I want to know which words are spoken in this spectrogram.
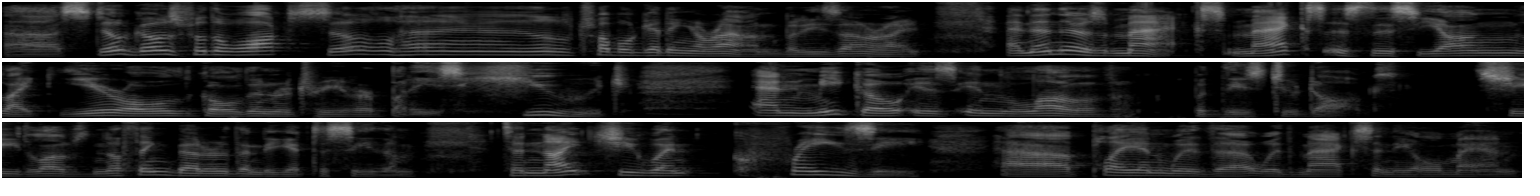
Uh, still goes for the walk, still a little trouble getting around, but he's all right. And then there's Max. Max is this young, like year old golden retriever, but he's huge. And Miko is in love with these two dogs. She loves nothing better than to get to see them. Tonight she went crazy uh, playing with uh, with Max and the old man.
